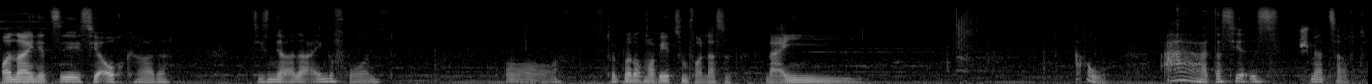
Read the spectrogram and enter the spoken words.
Oh nein, jetzt sehe ich es hier auch gerade. Die sind ja alle eingefroren. Oh. Drück mal doch mal weh zum Verlassen. Nein. Au. Ah, das hier ist schmerzhaft.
